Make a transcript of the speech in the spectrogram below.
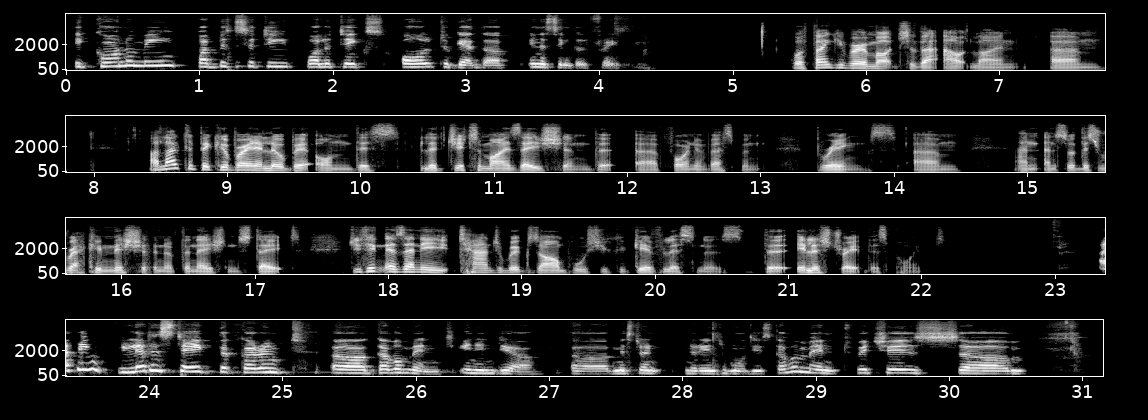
economy, publicity, politics all together in a single frame. Well, thank you very much for that outline. Um, I'd like to pick your brain a little bit on this legitimization that uh, foreign investment brings. Um, and, and so this recognition of the nation state. Do you think there's any tangible examples you could give listeners that illustrate this point? I think let us take the current uh, government in India, uh, Mr. Narendra Modi's government, which is um,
